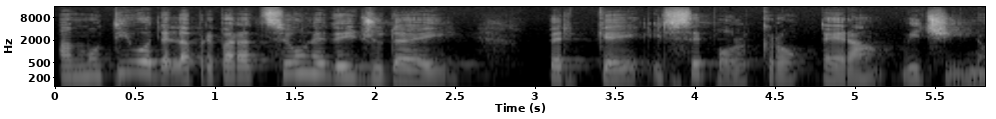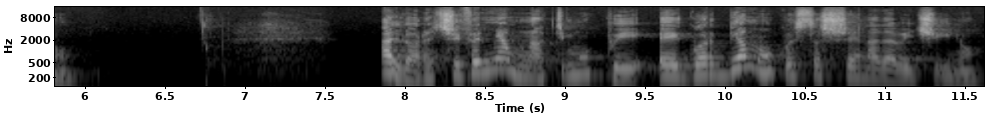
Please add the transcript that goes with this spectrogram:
a motivo della preparazione dei giudei perché il sepolcro era vicino. Allora ci fermiamo un attimo qui e guardiamo questa scena da vicino.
